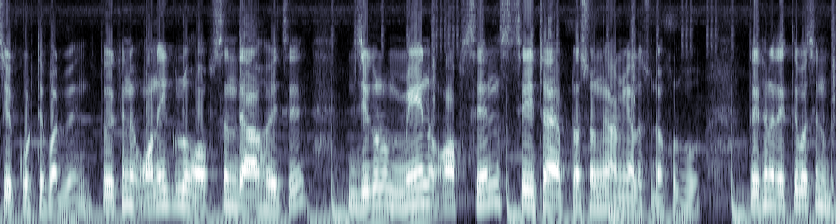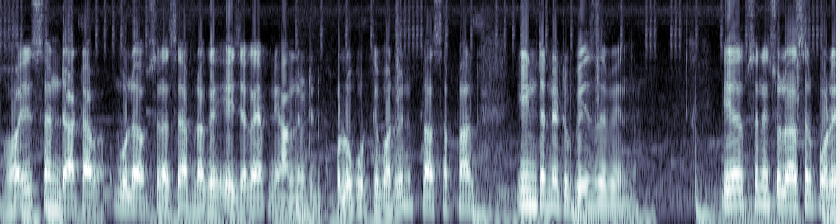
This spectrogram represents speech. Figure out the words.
চেক করতে পারবেন। তো এখানে অনেকগুলো অপশান দেওয়া হয়েছে। যেগুলো মেন অপশান সেটা আপনার সঙ্গে আমি আলোচনা করব। তো এখানে দেখতে পাচ্ছেন ভয়েস অ্যান্ড ডাটা বলে অপশান আছে। আপনাকে এই জায়গায় আপনি আনলিমিটেড কলও করতে পারবেন প্লাস আপনার ইন্টারনেটও পেয়ে যাবেন। এই অপশানে চলে আসার পরে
